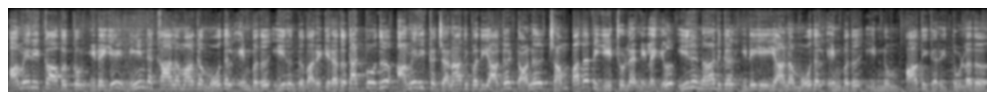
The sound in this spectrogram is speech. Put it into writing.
அமெரிக்காவுக்கும் இடையே நீண்ட காலமாக மோதல் என்பது இருந்து வருகிறது. தற்போது அமெரிக்க ஜனாதிபதியாக டொனால்ட் ட்ரம்ப் பதவியேற்றுள்ள நிலையில் இரு நாடுகள் இடையேயான மோதல் என்பது இன்னும் அதிகரித்துள்ளது.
